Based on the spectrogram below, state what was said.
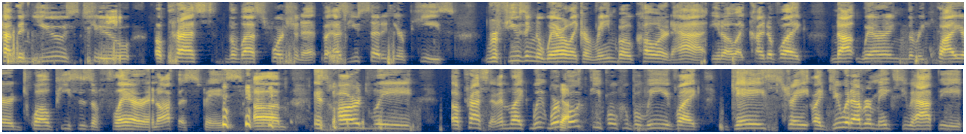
have been used to oppress the less fortunate. But as you said in your piece, refusing to wear like a rainbow colored hat, you know, like kind of like not wearing the required 12 pieces of flair in office space um, is hardly oppressive. And like we, we're Yeah. both people who believe like gay, straight, like do whatever makes you happy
